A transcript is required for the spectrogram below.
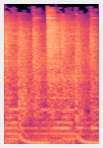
Hey!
